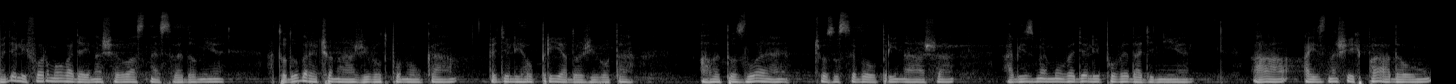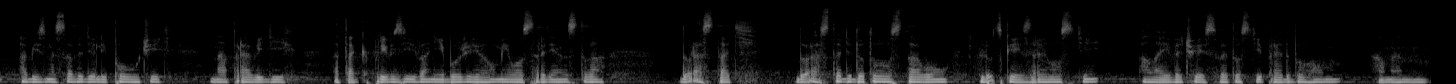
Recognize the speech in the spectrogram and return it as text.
vedeli formovať aj naše vlastné svedomie a to dobré, čo náš život ponúka, vedeli ho prijať do života, ale to zlé, čo so sebou prináša, aby sme mu vedeli povedať nie. A aj z našich pádov, aby sme sa vedeli poučiť, napraviť ich a tak pri vzývaní Božieho milosrdenstva dorastať, dorastať do toho stavu ľudskej zrelosti, ale aj väčšej svetosti pred Bohom. Amen.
